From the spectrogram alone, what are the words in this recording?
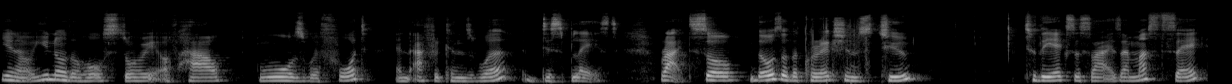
you know, you know the whole story of how wars were fought and Africans were displaced. Right. So those are the corrections to to the exercise. I must say,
